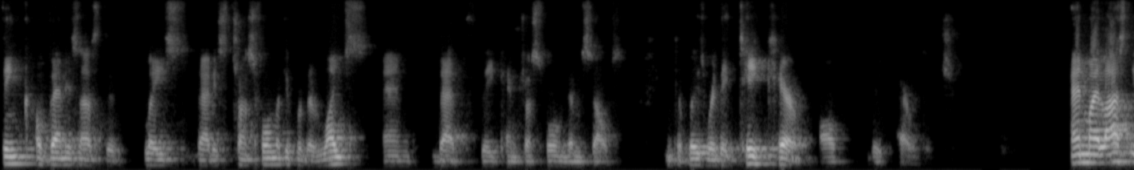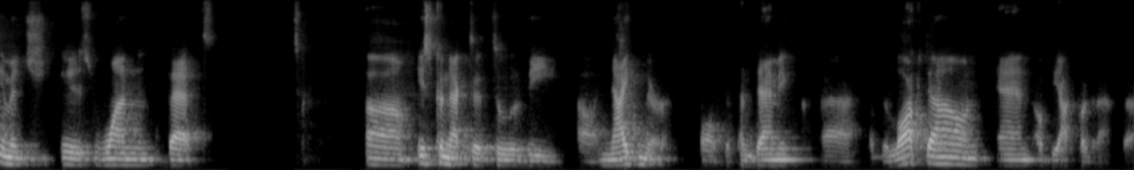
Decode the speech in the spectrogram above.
think of Venice as the place that is transformative for their lives and that they can transform themselves into a place where they take care of the heritage. And my last image is one that um, is connected to the uh, nightmare of the pandemic, uh, of the lockdown, and of the Acqua Granda.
